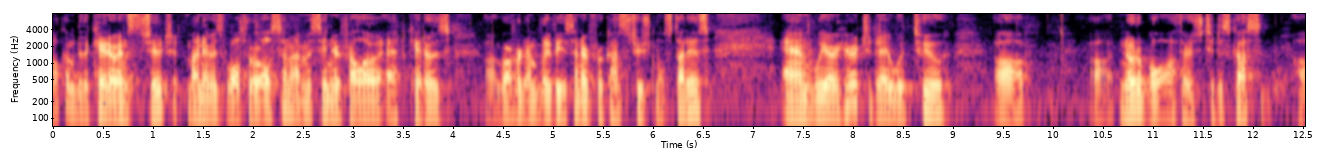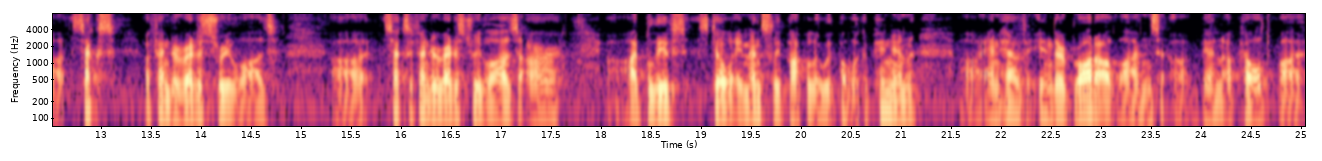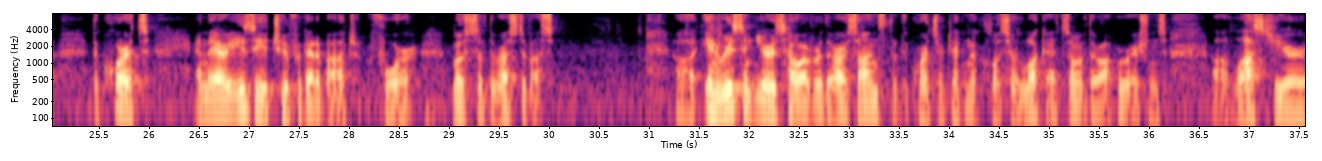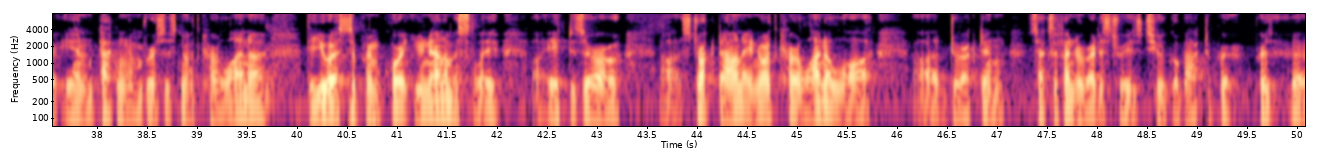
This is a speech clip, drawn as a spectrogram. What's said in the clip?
Welcome to the Cato Institute. My name is Walter Olson. I'm a senior fellow at Cato's uh, Robert M. Levy Center for Constitutional Studies. And we are here today with two uh, uh, notable authors to discuss uh, sex offender registry laws. Uh, sex offender registry laws are, uh, I believe, still immensely popular with public opinion and have, in their broad outlines, been upheld by the courts. And they are easy to forget about for most of the rest of us. Uh, in recent years, however, there are signs that the courts are taking a closer look at some of their operations. Uh, last year in Packingham versus North Carolina, the U.S. Supreme Court unanimously, uh, 8 to 0, uh, struck down a North Carolina law uh, directing sex offender registries to go back to uh,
